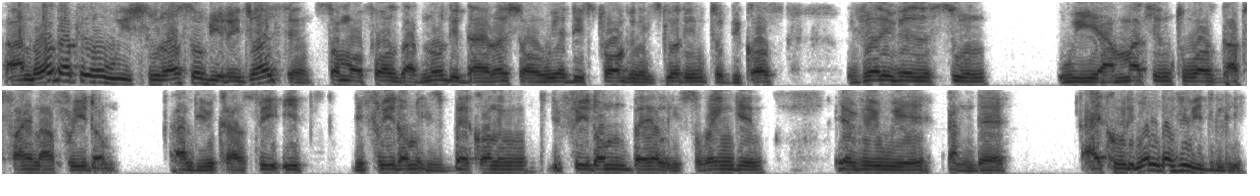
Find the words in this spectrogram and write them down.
and the other thing we should also be rejoicing, some of us that know the direction where this struggle is going to, because very, very soon we are marching towards that final freedom. And you can see it. The freedom is beckoning, the freedom bell is ringing everywhere and there. I could remember vividly,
